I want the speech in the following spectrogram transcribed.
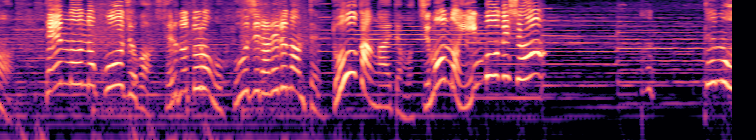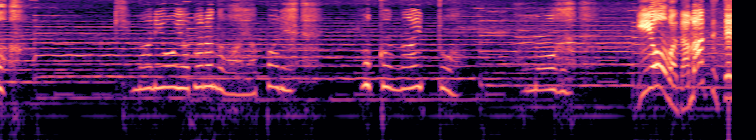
の天文の公女がシェルノトロンを封じられるなんてどう考えても呪文の陰謀でしょ？でも決まりを破るのはやっぱり良くないと思う。イオンは黙ってて。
